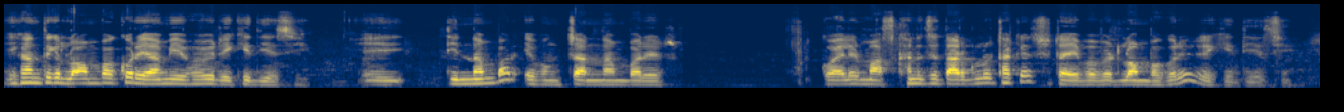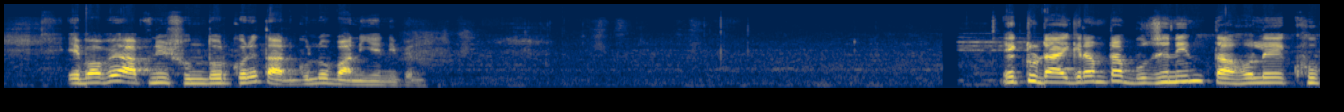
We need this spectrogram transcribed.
এখান থেকে লম্বা করে আমি এভাবে রেখে দিয়েছি। এই তিন নাম্বার এবং চার নাম্বারের কয়েলের মাঝখানে যে তারগুলো থাকে, সেটা এভাবে লম্বা করে রেখে দিয়েছি। এভাবে আপনি সুন্দর করে তারগুলো বানিয়ে নেবেন। একটু ডায়াগ্রামটা বুঝে নিন, তাহলে খুব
